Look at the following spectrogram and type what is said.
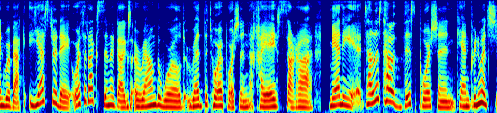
And we're back. Yesterday, Orthodox synagogues around the world read the Torah portion, Chayei Sarah. Manny, tell us how this portion can pretty much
